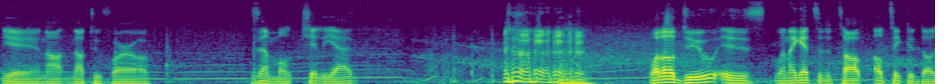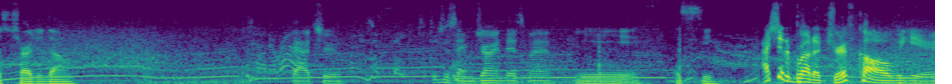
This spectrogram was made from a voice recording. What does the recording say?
yeah, not not too far off. Is that Chiliad? What I'll do is when I get to the top, I'll take the Dodge Charger down. Got you. We're just enjoying this, man. Yeah. Let's see. I should have brought a drift car over here.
